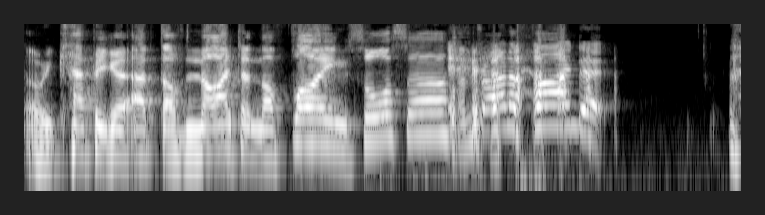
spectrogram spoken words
Are we capping it at the knight and the flying saucer? I'm trying to find it.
